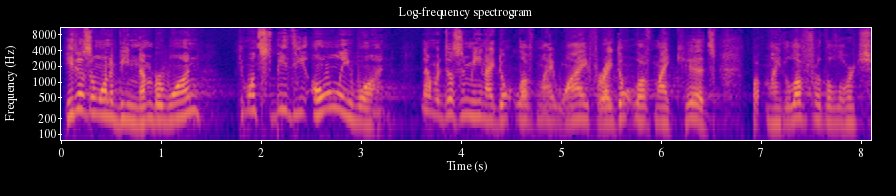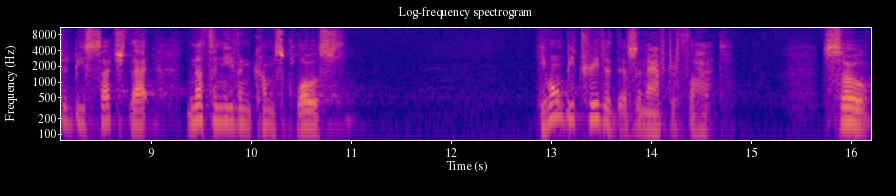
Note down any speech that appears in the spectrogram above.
He doesn't want to be number one. He wants to be the only one. Now, it doesn't mean I don't love my wife or I don't love my kids, but my love for the Lord should be such that nothing even comes close. He won't be treated as an afterthought. So,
